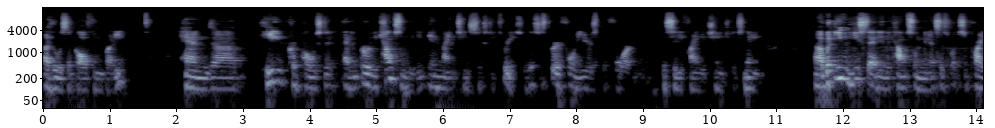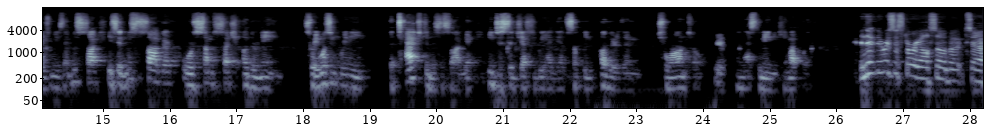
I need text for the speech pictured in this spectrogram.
uh, who was a golfing buddy. And uh, he proposed it at an early council meeting in 1963. So this is three or four years before the city finally changed its name. Uh, but even he said in the council minutes, this what surprised me, is that Mississauga, he said Mississauga or some such other name. So he wasn't really attached to Mississauga. He just suggested we had to have something other than Toronto. Yeah. And that's the name he came up with. And there, there was a story also about uh,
